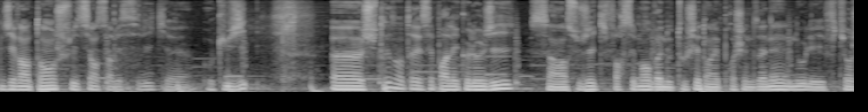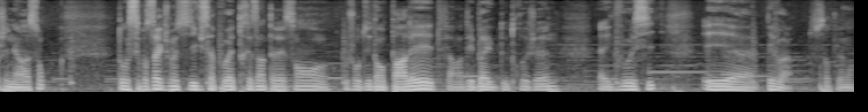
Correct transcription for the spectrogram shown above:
j'ai 20 ans, je suis ici en service civique euh, au QJ. Euh, je suis très intéressé par l'écologie, c'est un sujet qui forcément va nous toucher dans les prochaines années, nous les futures générations. Donc c'est pour ça que je me suis dit que ça pouvait être très intéressant aujourd'hui d'en parler, de faire un débat avec d'autres jeunes, avec vous aussi. et euh, voilà, tout simplement.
